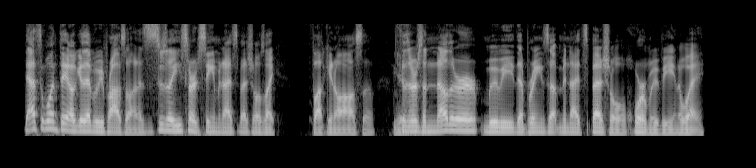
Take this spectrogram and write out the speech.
That's the one thing I'll give that movie props on. Is as soon as he started singing Midnight Special, I was like, fucking awesome. Because Yeah. there's another movie that brings up Midnight Special horror movie in a way,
